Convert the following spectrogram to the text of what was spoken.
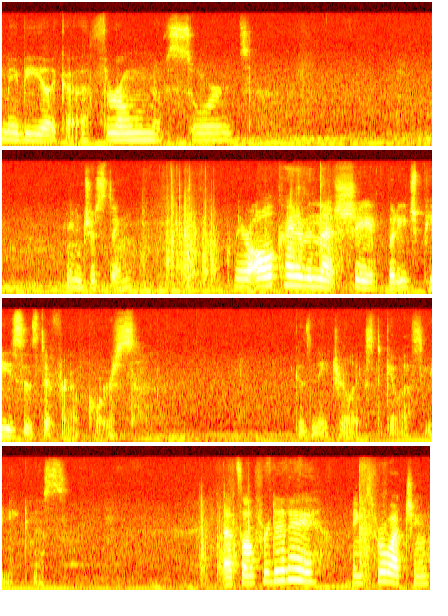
maybe like a throne of swords. Interesting. They're all kind of in that shape, but each piece is different, of course. Because nature likes to give us uniqueness. That's all for today. Thanks for watching.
